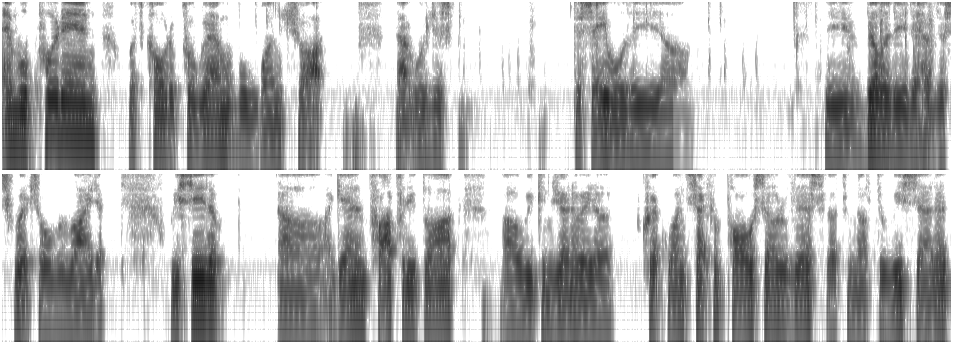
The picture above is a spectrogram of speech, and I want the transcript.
and we'll put in what's called a programmable one-shot. That will just disable the uh, the ability to have the switch override it. We see that uh, again property block uh, we can generate a quick one second pulse out of this that's enough to reset it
